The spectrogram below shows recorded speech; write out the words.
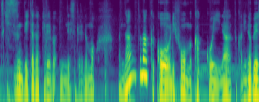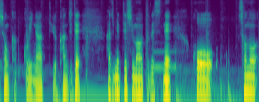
突き進んでいただければいいんですけれども、なんとなくこう、リフォームかっこいいなとか、リノベーションかっこいいなっていう感じで始めてしまうとですね、こう、その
